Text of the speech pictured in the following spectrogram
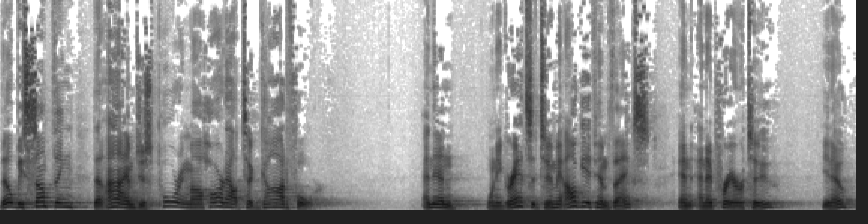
There'll be something that I am just pouring my heart out to God for. And then when He grants it to me, I'll give Him thanks and, and a prayer or two, you know.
